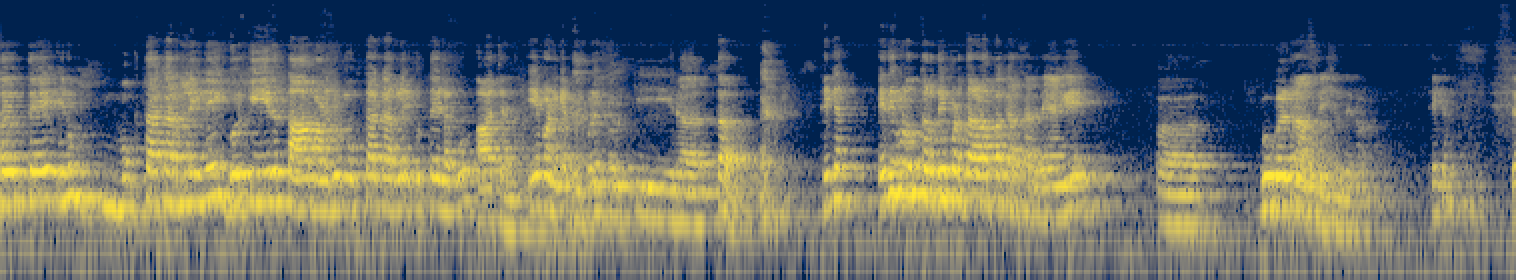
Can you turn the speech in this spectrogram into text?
ਦੇ ਉੱਤੇ ਇਹਨੂੰ ਮੁਕਤਾ ਕਰਨ ਲਈ ਨਹੀਂ ਗੁਰਕੀਰ ਤਾ ਬਣ ਜੂ ਮੁਕਤਾ ਕਰ ਲਈ ਉੱਤੇ ਲੱਗੂ ਆ ਚੰਨ ਇਹ ਬਣ ਗਿਆ ਬਿਲਕੁਲ। ਗੁਰਕੀਰਤ ਠੀਕ ਹੈ? ਇਹਦੀ ਹੁਣ ਉੱਤਰ ਦੀ ਪੜਤਾਲ ਆਪਾਂ ਕਰ ਸਕਦੇ ਹਾਂਗੇ ਗੂਗਲ ਟਰਾਂਸਲੇਸ਼ਨ ਦੇ ਨਾਲ। ਠੀਕ ਹੈ? ਤੇ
